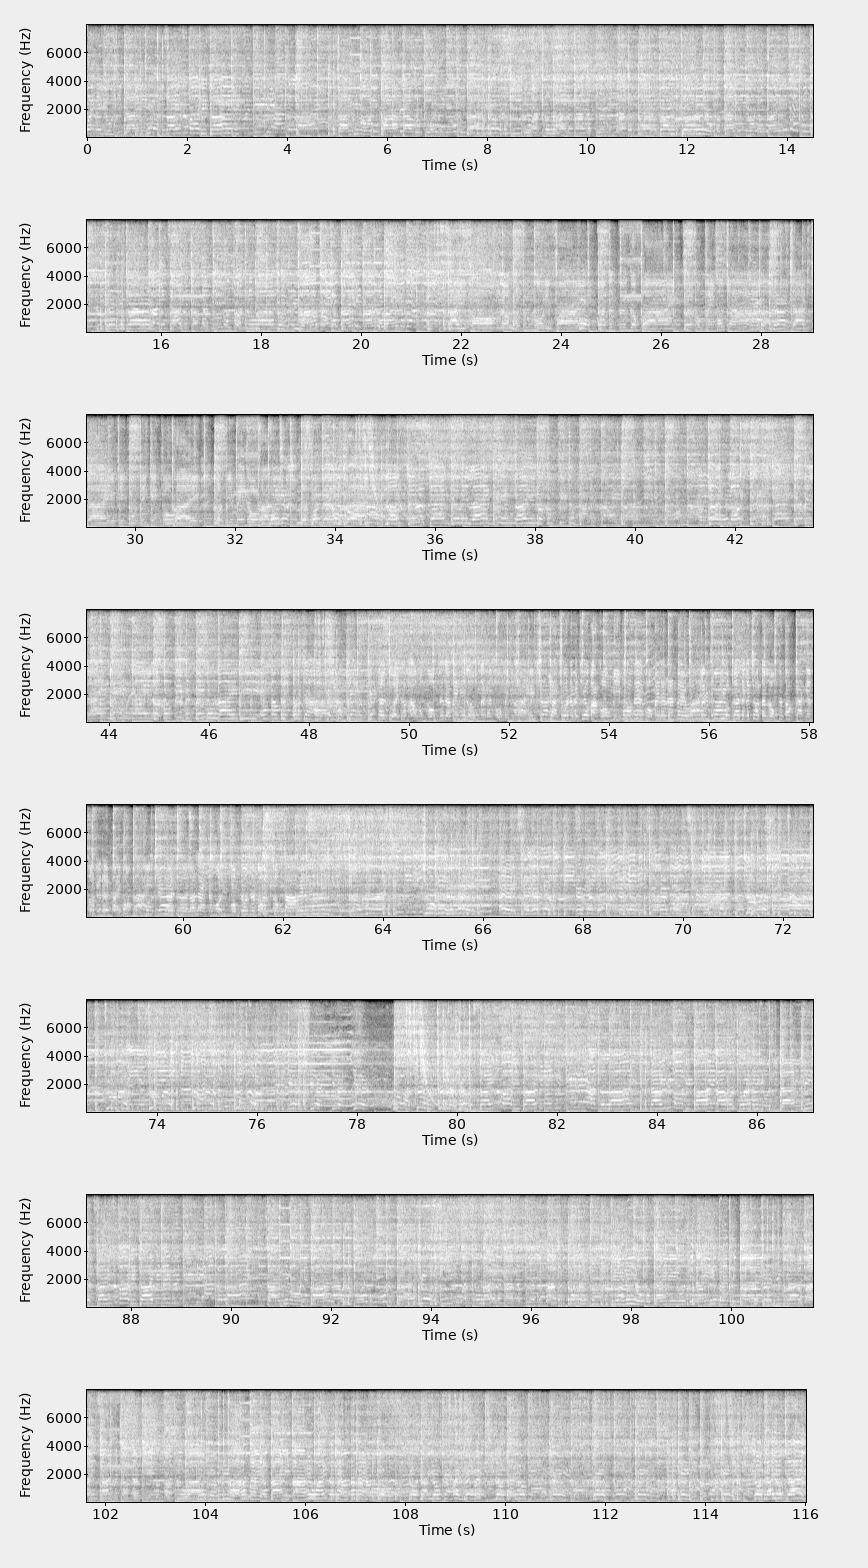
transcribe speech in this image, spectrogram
วยไม่อยู่ที่ใจใจสบายดีใจใจไม่โมองที่ฟ้าดาวคนสวยไม่อยู่ที่ใจสีดวงอันตรายแมากับเพื่อนมากับใครมกัไม่อยู่กับใครไม่อยู่กับใครไม่เป็ยังไงมาอย่างสยแล้คงทนไม่ไหวทไม่ไหวไปกับใครที่เอาไวใส่ทองแล้วรถมอดิฟายกว่าจะตื่นก็ฟ้า งงถ้าจะไม่ให้หลงนะก็คงไม่ใช่อยากชวนไปเที่ยวบางกงมีพ่อแม่ผมไม่ได้นั้นไม่ไหวอยู่กับเธอแต่ก็ชอบตลกถ้าต้องการเงินสดก็เดินไปบอกได้เจอเธอแล้วแรงจะหมดผมโดนเธอตกสบตาไม่ได้ die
